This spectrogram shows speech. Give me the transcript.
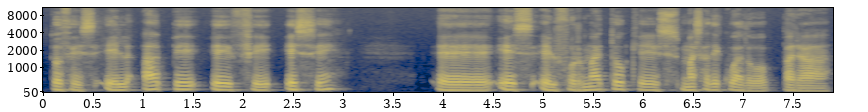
Entonces, el APFS eh, es el formato que es más adecuado para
